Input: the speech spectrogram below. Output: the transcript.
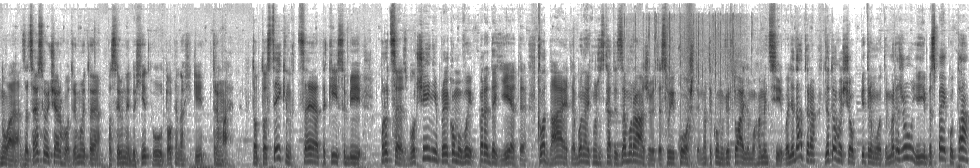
Ну а за це в свою чергу отримуєте пасивний дохід у токенах, які тримаєте. Тобто стейкінг це такий собі процес в блокчейні, при якому ви передаєте, вкладаєте або навіть можна сказати, заморажуєте свої кошти на такому віртуальному гаманці валідатора для того, щоб підтримувати мережу, її безпеку та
